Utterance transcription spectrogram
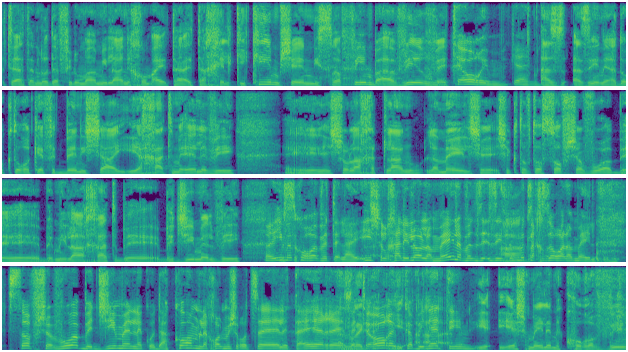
את יודעת, אני לא יודע אפילו מה המילה הנכונה, את, את החלקיקים שנשרפים באוויר. ו... המטאורים, כן. אז, אז הנה, הדוקטור רקפת בן ישי היא אחת מאלה והיא אה, שולחת לנו למייל ש, שכתובתו סוף שבוע ב, במילה אחת בג'ימל והיא... היא מקורבת אליי, היא שלחה לי לא למייל, אבל זה הזדמנות. לחזור על המייל. סוף שבוע בג'ימל.קום לכל מי שרוצה לתאר אה, מטאורים, קבינטים. אה, יש מילא מקורבים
